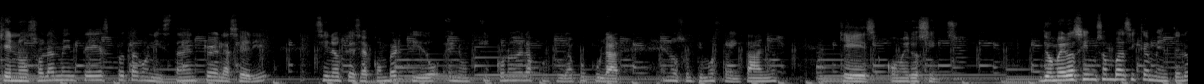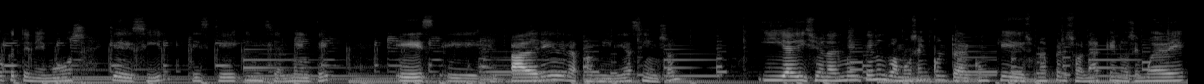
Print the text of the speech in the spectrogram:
que no solamente es protagonista dentro de la serie, sino que se ha convertido en un icono de la cultura popular en los últimos 30 años, que es Homero Simpson. De Homero Simpson básicamente lo que tenemos que decir es que inicialmente es eh, el padre de la familia Simpson y adicionalmente nos vamos a encontrar con que es una persona que no se mueve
